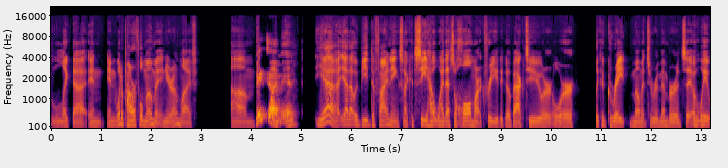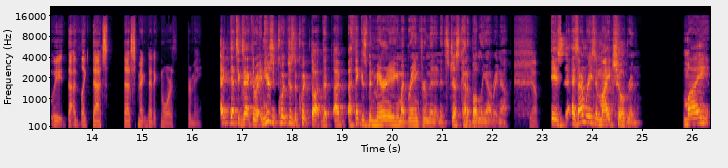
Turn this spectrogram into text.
like that, and and what a powerful moment in your own life. Um, Big time, man. Yeah, yeah, that would be defining. So I could see how why that's a hallmark for you to go back to, or or like a great moment to remember and say, oh wait, wait, that like that's that's magnetic north for me. Eh, that's exactly right. And here's a quick, just a quick thought that I, I think has been marinating in my brain for a minute, and it's just kind of bubbling out right now. Yeah, is as I'm raising my children, my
